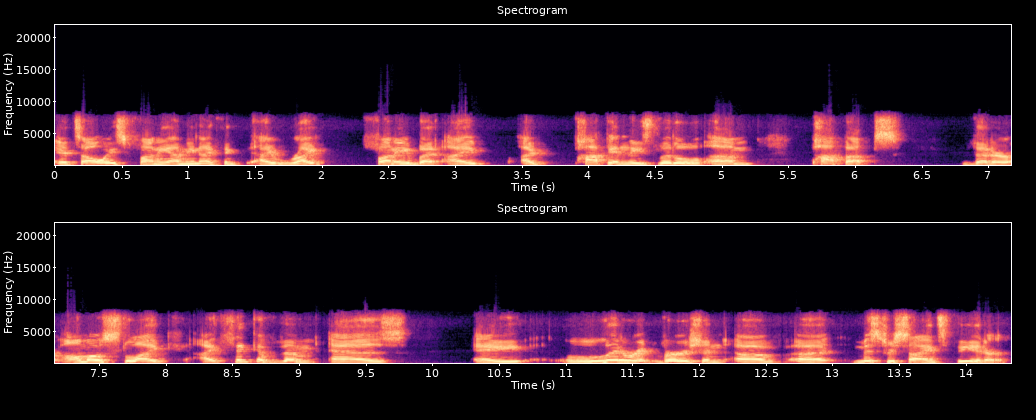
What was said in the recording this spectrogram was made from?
it's always funny. I mean, I think I write funny, but I I pop in these little um, pop ups that are almost like I think of them as a literate version of uh, mystery science theater.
